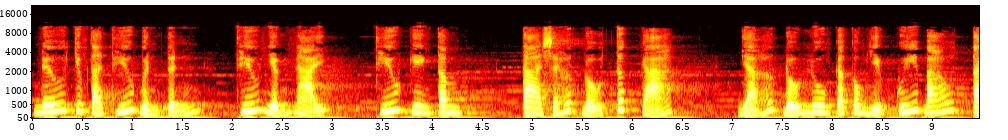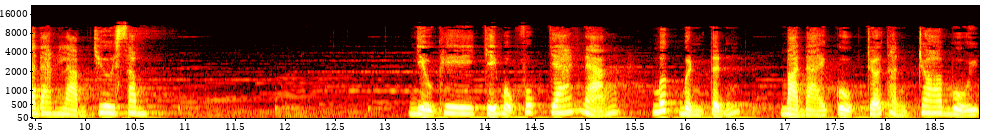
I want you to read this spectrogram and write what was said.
Nếu chúng ta thiếu bình tĩnh, thiếu nhẫn nại, thiếu kiên tâm, ta sẽ hất đổ tất cả và hất đổ luôn cả công việc quý báu ta đang làm chưa xong nhiều khi chỉ một phút chán nản, mất bình tĩnh mà đại cuộc trở thành tro bụi.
